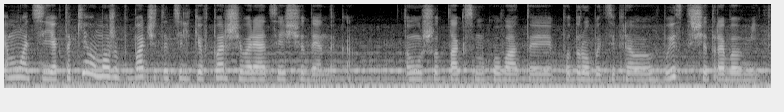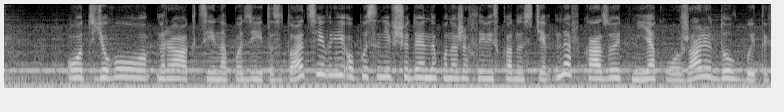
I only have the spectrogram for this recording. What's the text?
Емоції, як такі, ми можемо побачити тільки в першій варіації щоденника. тому що так смакувати подробиці кривавих вбивств ще треба вміти. От його реакції на події та ситуації в грі, описані в щоденнику на жахливій складності, не вказують ніякого жалю до вбитих,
